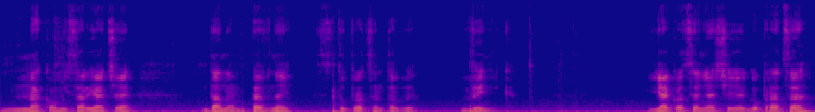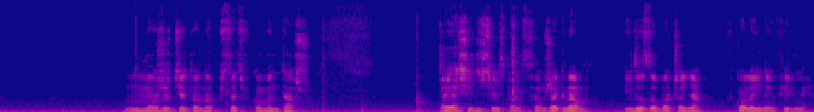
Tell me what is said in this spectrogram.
na komisariacie da nam pewny stuprocentowy wynik. Jak oceniacie jego pracę? Możecie to napisać w komentarzu. A ja się dzisiaj z Państwem żegnam i do zobaczenia w kolejnym filmie.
